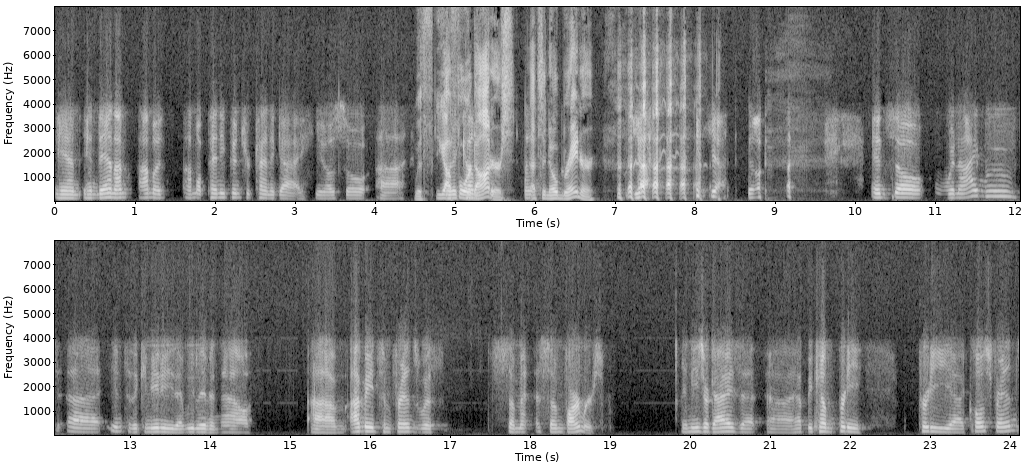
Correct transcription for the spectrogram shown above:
and and then I'm I'm a I'm a penny pincher kind of guy, you know. So uh, with you got four daughters, to, that's a no brainer. yeah, yeah. So, and so when I moved uh, into the community that we live in now, um, I made some friends with some some farmers, and these are guys that uh, have become pretty pretty uh, close friends,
